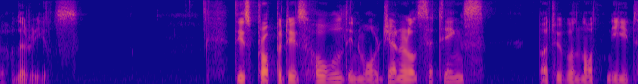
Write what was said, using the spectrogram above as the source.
of the reals. These properties hold in more general settings, but we will not need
